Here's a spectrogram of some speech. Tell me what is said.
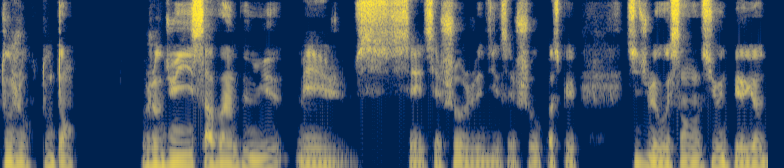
Toujours, tout le temps. Aujourd'hui, ça va un peu mieux, mais c'est, c'est chaud, je veux dire, c'est chaud parce que si tu le ressens sur une période,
